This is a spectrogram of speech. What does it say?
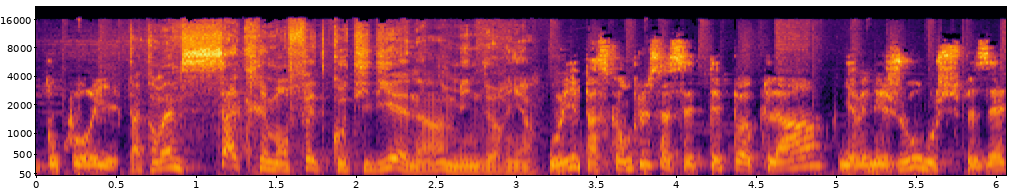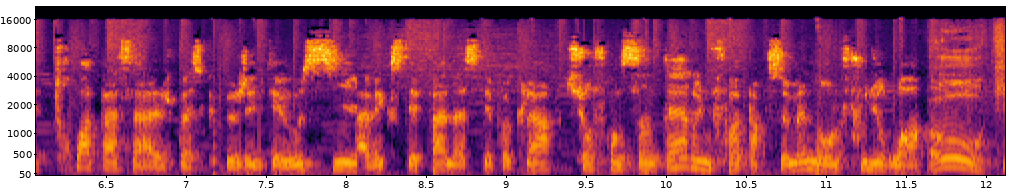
beaucoup ri. T'as quand même sacrément fait de quotidienne, hein, mine de rien. Oui, parce qu'en plus, à cette époque-là, il y avait des jours où je faisais trois passages, parce que j'étais aussi avec Stéphane à cette époque-là sur France Inter une fois par semaine dans le Fou du Roi. Oh, ok.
